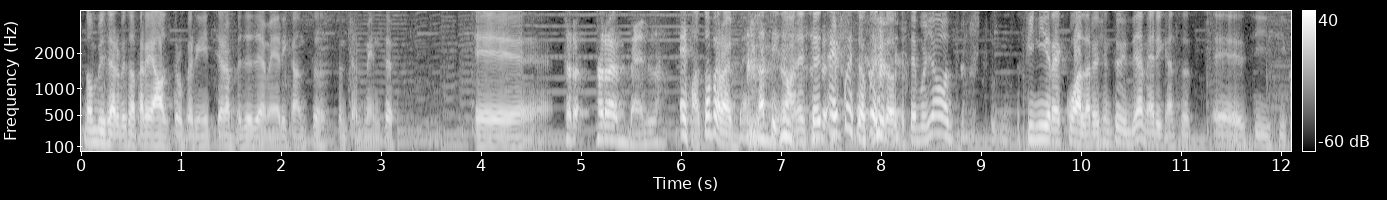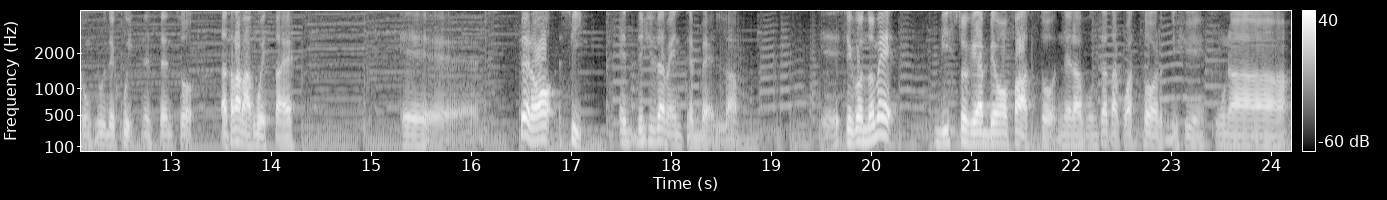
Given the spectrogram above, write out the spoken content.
Non vi serve sapere altro per iniziare a vedere The Americans sostanzialmente. E... però, però è bella. Esatto, però è bella, sì, no, nel sen- e questo, questo, se vogliamo finire qua la recensione di The Americans, eh, si, si conclude qui, nel senso, la trama questa è. Eh, però sì, è decisamente bella. Eh, secondo me, visto che abbiamo fatto nella puntata 14 una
